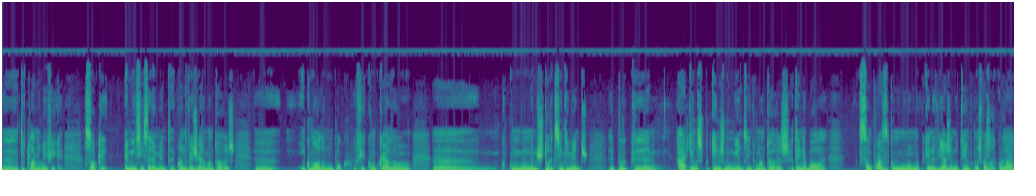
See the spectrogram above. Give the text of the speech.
uh, titular no Benfica. Só que, a mim, sinceramente, quando vejo jogar o Mantorras, uh, incomoda-me um pouco. Eu fico um bocado uh, com uma mistura de sentimentos, porque há aqueles pequenos momentos em que o Mantorras tem a bola que são quase como uma, pequena viagem no tempo que nos faz recordar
